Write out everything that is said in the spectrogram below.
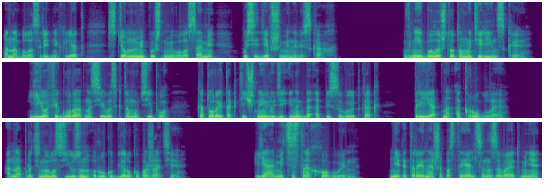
Она была средних лет, с темными пышными волосами, посидевшими на висках. В ней было что-то материнское. Ее фигура относилась к тому типу, который тактичные люди иногда описывают как «приятно округлая». Она протянула Сьюзен руку для рукопожатия. «Я медсестра Хогуин. Некоторые наши постояльцы называют меня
